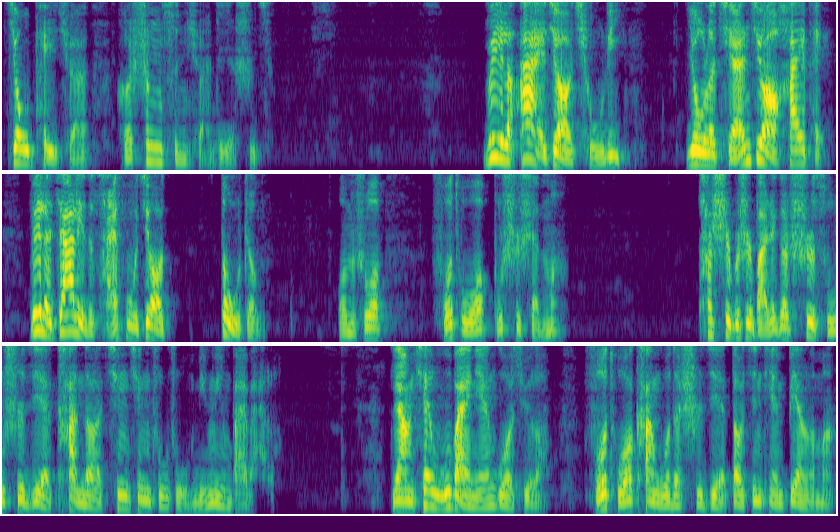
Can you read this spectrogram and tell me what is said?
交配权和生存权这些事情。为了爱就要求利，有了钱就要 happy，为了家里的财富就要斗争。我们说佛陀不是神吗？他是不是把这个世俗世界看得清清楚楚、明明白白了？两千五百年过去了，佛陀看过的世界到今天变了吗？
